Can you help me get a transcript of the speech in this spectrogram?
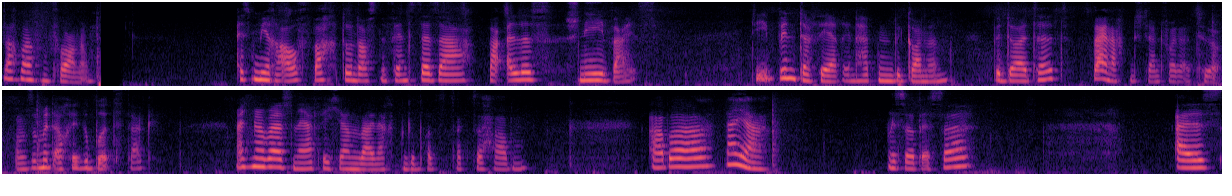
Nochmal von vorne. Als Mira aufwachte und aus dem Fenster sah, war alles schneeweiß. Die Winterferien hatten begonnen. Bedeutet, Weihnachten stand vor der Tür und somit auch ihr Geburtstag. Manchmal war es nervig, an Weihnachten Geburtstag zu haben. Aber naja, es war besser als.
